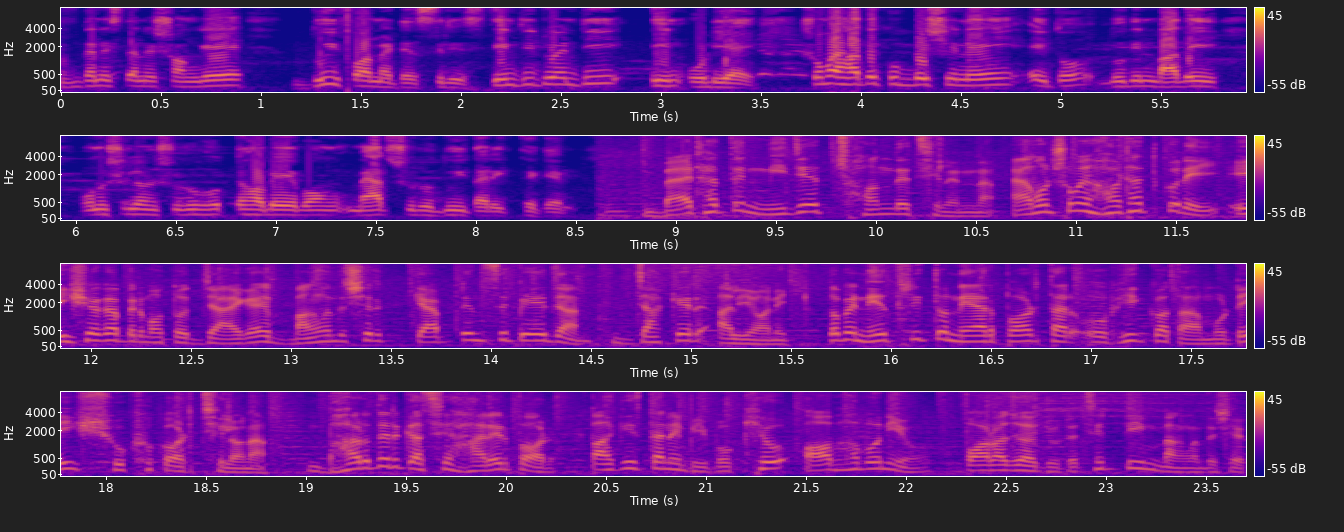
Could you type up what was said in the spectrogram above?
আফগানিস্তানের সঙ্গে দুই ফরম্যাটের সিরিজ তিন টি টোয়েন্টি তিন ওডিআই সময় হাতে খুব বেশি নেই, এই তো দুদিন বাদেই অনুশীলন শুরু হতে হবে এবং ম্যাচ শুরু দুই তারিখ থেকে। ব্যাট হাতে নিজের ছন্দে ছিলেন না। এমন সময় হঠাৎ করেই এশিয়া কাপের মতো জায়গায় বাংলাদেশের ক্যাপ্টেন্সি পেয়ে যান জাকের আলী অনিক তবে নেতৃত্ব নেয়ার পর তার অভিজ্ঞতা মোটেই সুখকর ছিল না। ভারতের কাছে হারের পর পাকিস্তানের বিপক্ষেও অভাবনীয় পরাজয় জুটেছে টিম বাংলাদেশের।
